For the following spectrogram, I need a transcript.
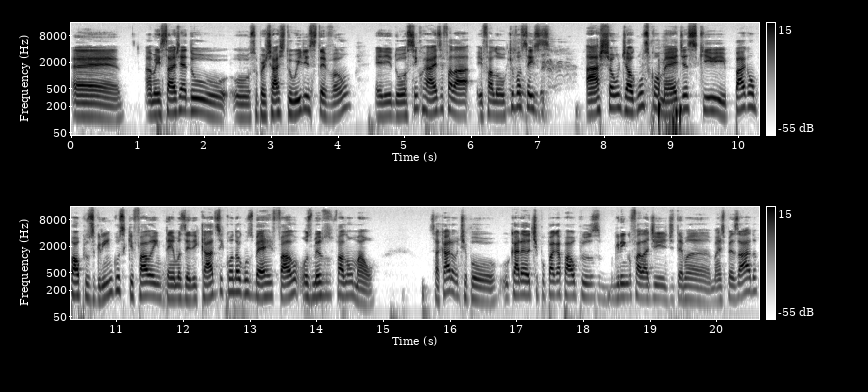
É, a mensagem é do o superchat do William Estevão. Ele doou 5 reais e, falar, e falou o que vocês acham de alguns comédias que pagam pau pros gringos, que falam em temas delicados e quando alguns BR falam, os mesmos falam mal. Sacaram? Tipo, o cara, tipo, paga pau pros gringos falar de, de tema mais pesado.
